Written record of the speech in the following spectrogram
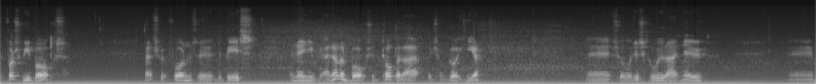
the first wee box, that's what forms the, the base, and then you've got another box on top of that, which I've got here. Uh, so we'll just glue that now. Um,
